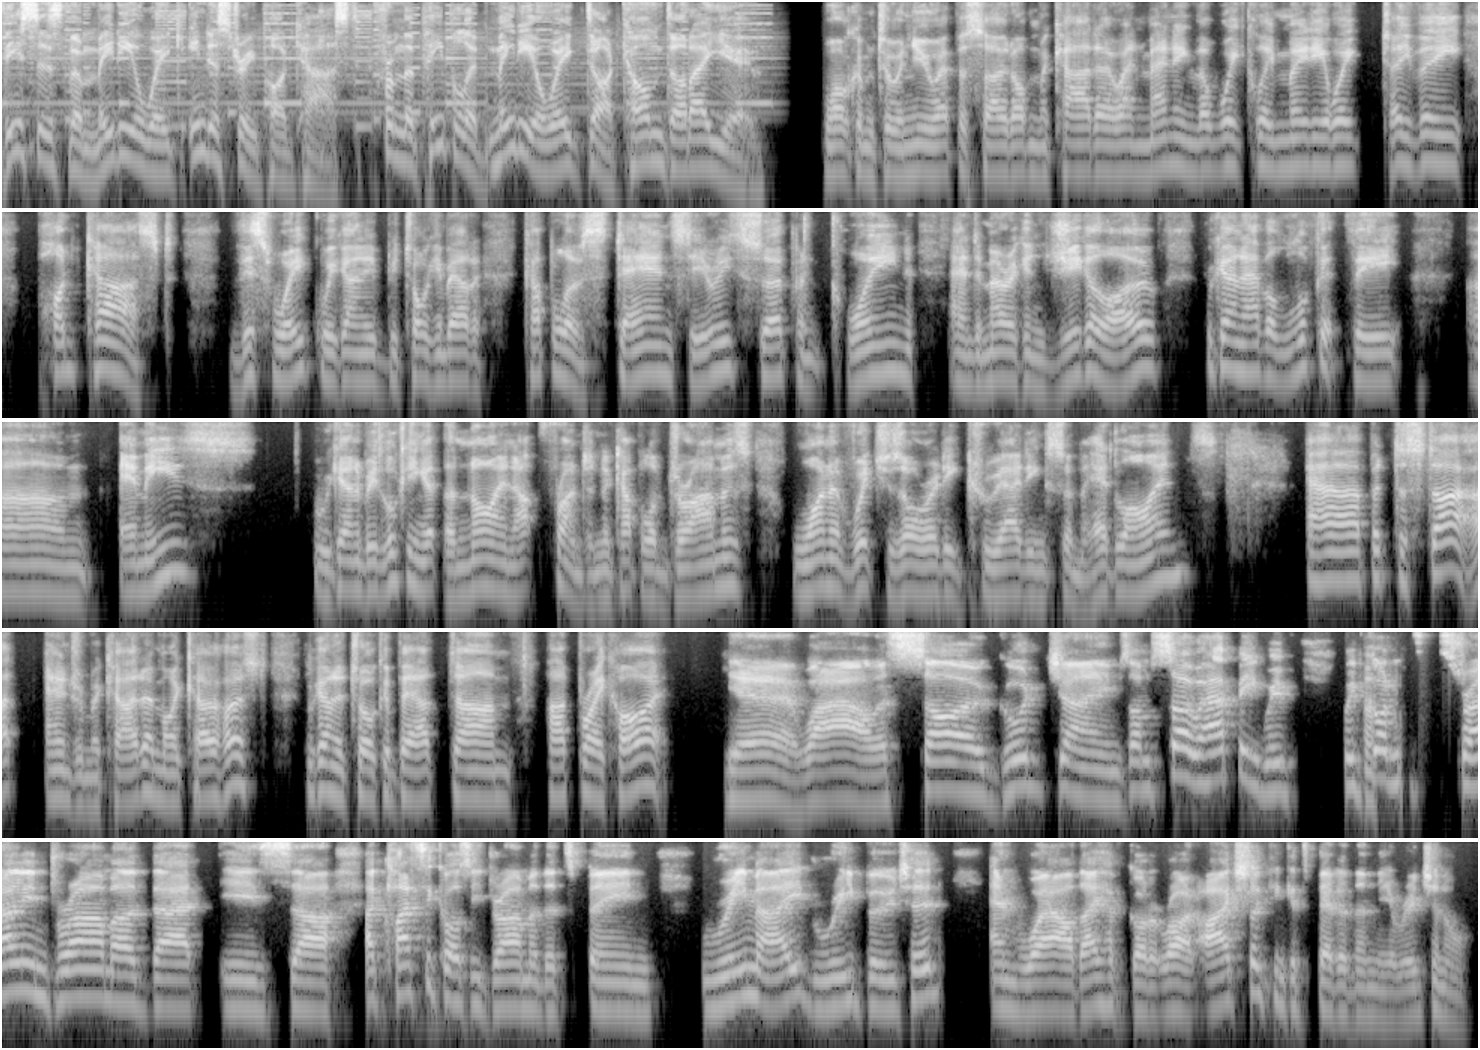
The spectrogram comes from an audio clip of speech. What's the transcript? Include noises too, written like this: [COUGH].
This is the Media Week Industry Podcast from the people at MediaWeek.com.au. Welcome to a new episode of Mercado and Manning, the weekly Media Week TV podcast. This week, we're going to be talking about a couple of Stan series, Serpent Queen and American Gigolo. We're going to have a look at the um, Emmys. We're going to be looking at the nine up front and a couple of dramas, one of which is already creating some headlines. Uh, but to start, Andrew Mercado, my co-host, we're going to talk about um, Heartbreak High. Yeah, wow, that's so good, James. I'm so happy we've we've got an [LAUGHS] Australian drama that is uh, a classic Aussie drama that's been remade, rebooted, and wow, they have got it right. I actually think it's better than the original.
